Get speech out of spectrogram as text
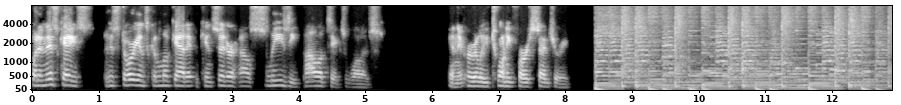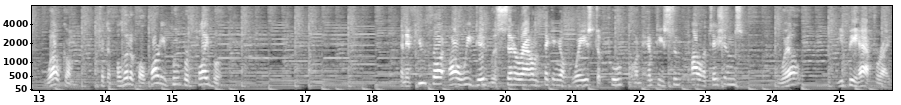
But in this case, historians can look at it and consider how sleazy politics was in the early 21st century. Welcome to the Political Party Pooper Playbook. And if you thought all we did was sit around thinking up ways to poop on empty suit politicians, well, you'd be half right.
